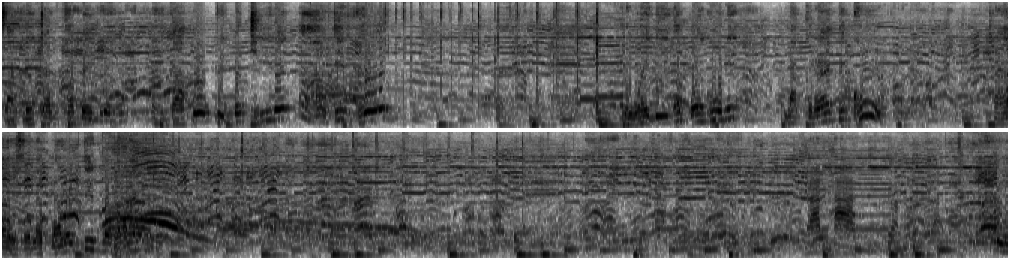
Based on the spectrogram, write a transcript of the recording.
สักในจอมคำเบกเลยครับกาโป้ปิดบัญชีเลยอ้าวจิ้มคืนดูให้ดีครับมวยคู่นี้หนักแรงเป็นคู่เอาสลับมาแล้วจิ้มมาแทงราคาโอ้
